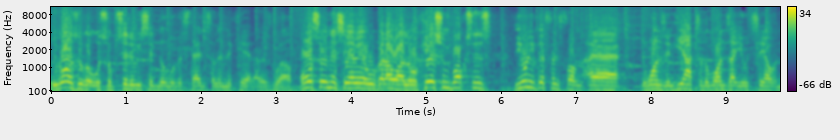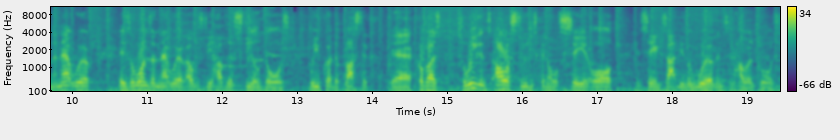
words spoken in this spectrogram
We've also got a subsidiary signal with a stencil indicator as well. Also in this area we've got our location boxes. The only difference from uh, the ones in here to the ones that you would see out on the network is the ones on the network obviously have the steel doors. We've got the plastic uh, covers so we can, our students can all see it all and see exactly the workings and how it goes.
